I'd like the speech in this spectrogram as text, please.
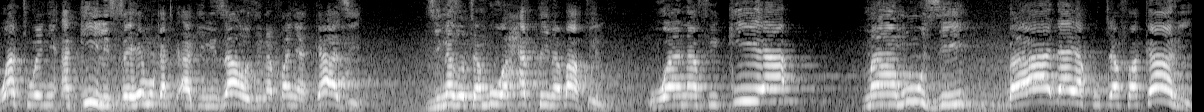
watu wenye akili sehemu katika akili zao zinafanya kazi zinazotambua haki na batil. Wanafikia maamuzi baada ya kutafakari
